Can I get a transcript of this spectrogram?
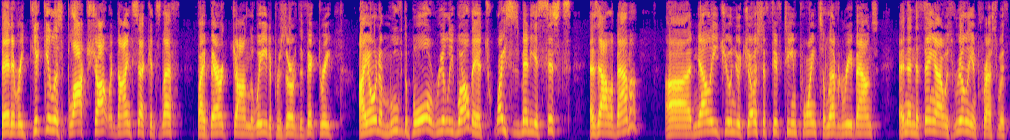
They had a ridiculous block shot with nine seconds left by Berrick JeanLouis to preserve the victory. Iona moved the ball really well. They had twice as many assists as Alabama. Uh, Nelly Jr. Joseph, 15 points, 11 rebounds. And then the thing I was really impressed with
